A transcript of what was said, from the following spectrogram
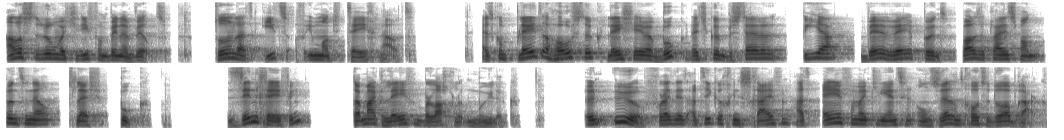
Alles te doen wat je niet van binnen wilt, zonder dat iets of iemand je tegenhoudt. Het complete hoofdstuk lees je in mijn boek dat je kunt bestellen via www.wouterkleinsman.nl boek. Zingeving, dat maakt leven belachelijk moeilijk. Een uur voordat ik dit artikel ging schrijven, had een van mijn cliënten een ontzettend grote doorbraak.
